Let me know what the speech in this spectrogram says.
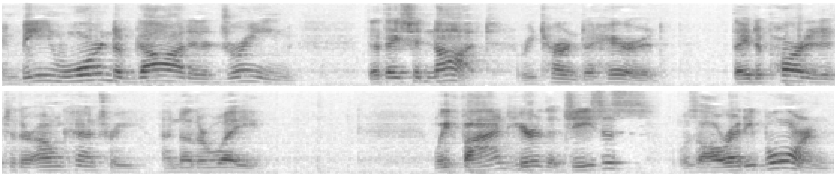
And being warned of God in a dream that they should not return to Herod, they departed into their own country another way. We find here that Jesus was already born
